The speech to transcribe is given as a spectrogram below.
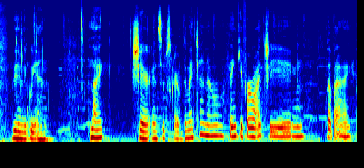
Binili ko yan. Like, share, and subscribe to my channel. Thank you for watching. Bye-bye.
